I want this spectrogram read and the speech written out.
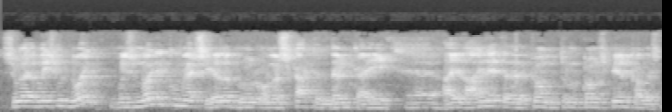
So mense moet nooit mense moet nooit die kommersiële boer onderskat en dink hy ja, ja. hy laai net 'n klomp klomp speelkalvers.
